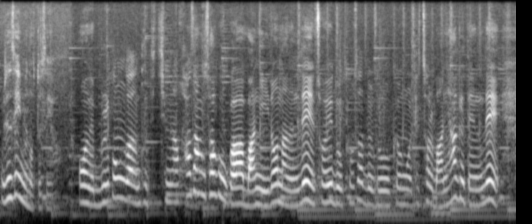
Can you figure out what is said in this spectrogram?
우리 선생님은 어떠세요? 어, 네, 물건간 부딪힘이나 화상 사고가 많이 일어나는데 저희도 교사들도 그런 걸 대처를 많이 하게 되는데 어,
